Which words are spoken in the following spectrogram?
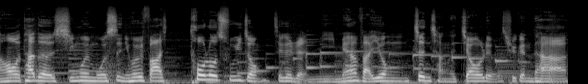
然后他的行为模式，你会发透露出一种这个人，你没办法用正常的交流去跟他。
